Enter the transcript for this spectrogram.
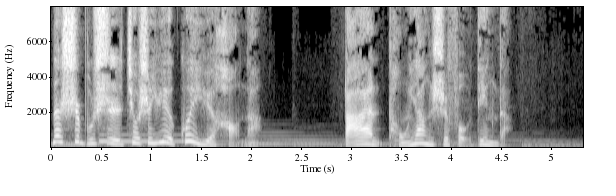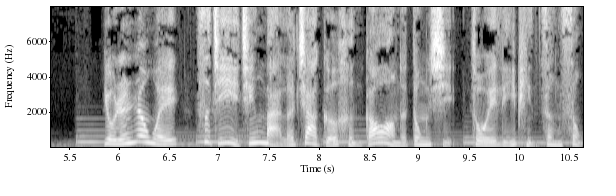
那是不是就是越贵越好呢？答案同样是否定的。有人认为自己已经买了价格很高昂的东西作为礼品赠送，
